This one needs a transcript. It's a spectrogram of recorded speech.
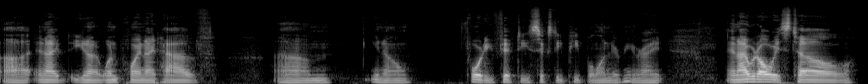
uh, and I you know at one point I'd have, um, you know, 40, 50, 60 people under me, right? And I would always tell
